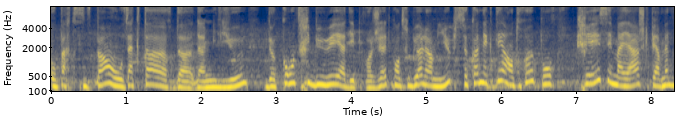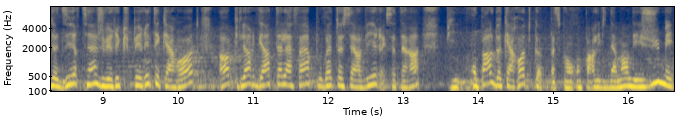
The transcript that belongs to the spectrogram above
aux participants, aux acteurs d'un milieu, de contribuer à des projets, de contribuer à leur milieu, puis se connecter entre eux pour créer ces maillages qui permettent de dire, tiens, je vais récupérer tes carottes, ah, puis là, regarde, telle affaire pourrait te servir, etc. Puis on parle de carottes parce qu'on parle évidemment des jus, mais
